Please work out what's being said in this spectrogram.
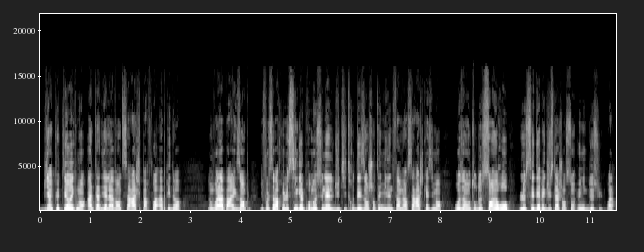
bien que théoriquement interdits à la vente, s'arrachent parfois à prix d'or. Donc voilà, par exemple, il faut savoir que le single promotionnel du titre Désenchanté Mylène Farmer s'arrache quasiment aux alentours de 100 euros le CD avec juste la chanson unique dessus. Voilà.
